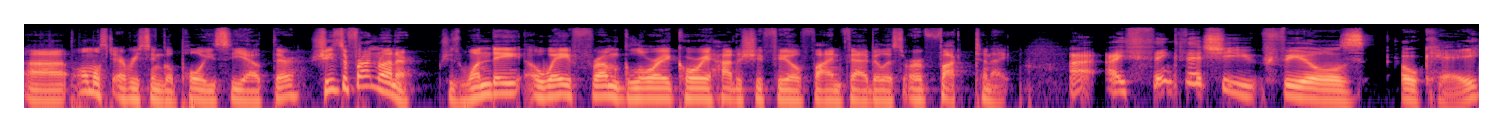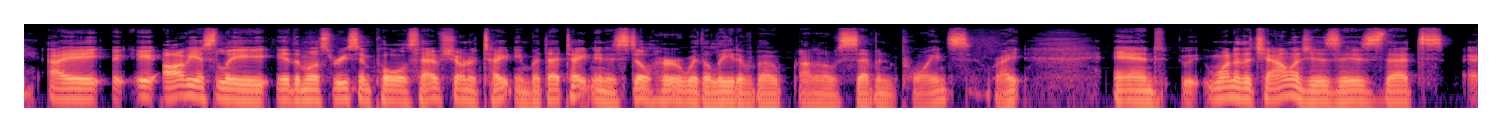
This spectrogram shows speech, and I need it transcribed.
uh, almost every single poll you see out there. She's a front runner. She's one day away from glory. Corey, how does she feel? Fine, fabulous, or fucked tonight? I, I think that she feels okay. I it, obviously eh, the most recent polls have shown a tightening, but that tightening is still her with a lead of about I don't know seven points, right? And one of the challenges is that uh,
